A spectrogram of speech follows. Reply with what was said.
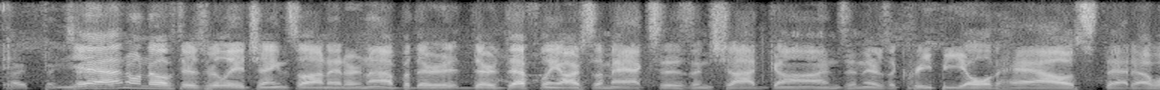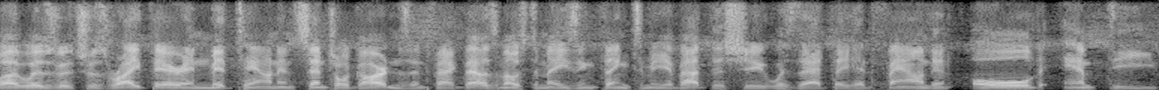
type things. Yeah, I don't know if there's really a chainsaw in it or not, but there there definitely are some axes and shotguns, and there's a creepy old house that uh, well, was which was right there in Midtown in Central Gardens. In fact, that was the most amazing thing to me about this shoot was that they had found an old, empty,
